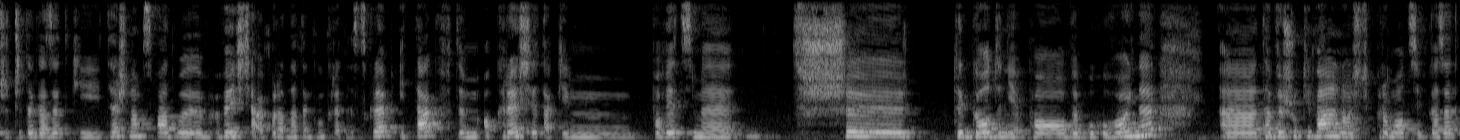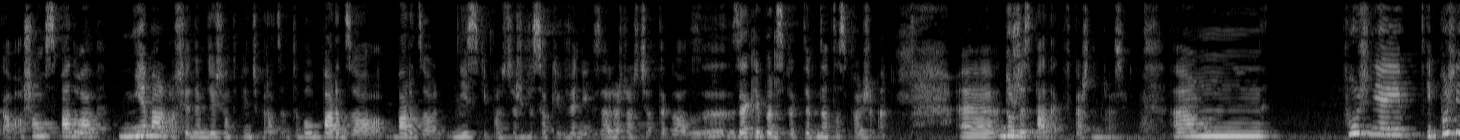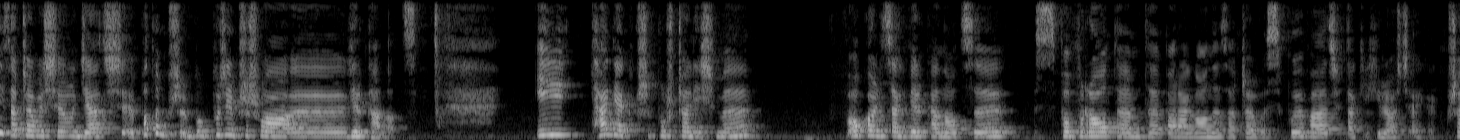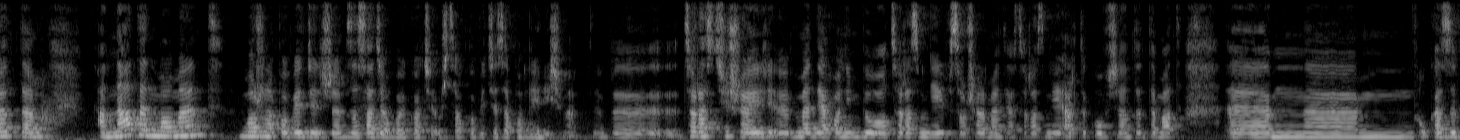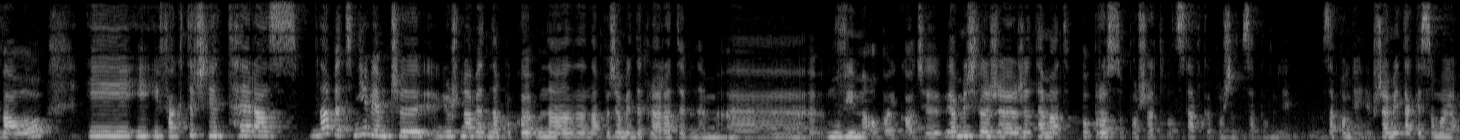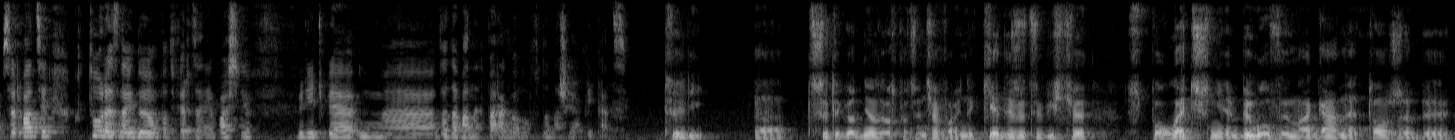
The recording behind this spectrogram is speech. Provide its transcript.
czy, czy te gazetki też nam spadły, wejścia akurat na ten konkretny sklep. I tak w tym okresie takim powiedzmy trzy tygodnie po wybuchu wojny, E, ta wyszukiwalność promocji w gazetkach Auchan spadła niemal o 75%. To był bardzo, bardzo niski bądź też wysoki wynik w zależności od tego, z jakiej perspektywy na to spojrzymy. E, duży spadek w każdym razie. Później, i później zaczęły się dziać, potem później przyszła e, Wielkanoc. I tak jak przypuszczaliśmy, w okolicach Wielkanocy z powrotem te paragony zaczęły spływać w takich ilościach jak przedtem, a na ten moment można powiedzieć, że w zasadzie o bojkocie już całkowicie zapomnieliśmy. Coraz ciszej w mediach o nim było, coraz mniej w social mediach, coraz mniej artykułów się na ten temat um, um, ukazywało I, i, i, faktycznie teraz nawet nie wiem, czy już nawet na, na, na poziomie deklaratywnym e, mówimy o bojkocie. Ja myślę, że, że temat po prostu poszedł w odstawkę, poszedł w zapomnienie, w zapomnienie. Przynajmniej takie są moje obserwacje, które znajdują potwierdzenie właśnie w w liczbie mm, e, dodawanych paragonów do naszej aplikacji. Czyli e, trzy tygodnie od rozpoczęcia wojny, kiedy rzeczywiście społecznie było wymagane to, żeby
